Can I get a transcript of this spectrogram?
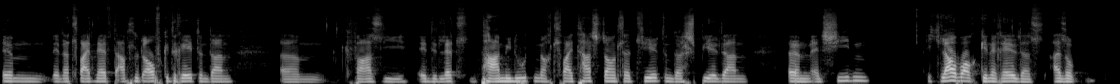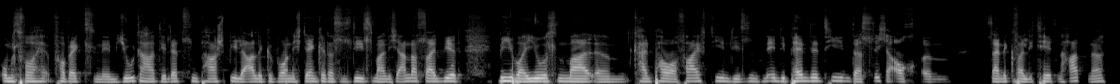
in der zweiten Hälfte absolut aufgedreht und dann ähm, quasi in den letzten paar Minuten noch zwei Touchdowns erzielt und das Spiel dann ähm, entschieden. Ich glaube auch generell, dass, also um es vor, vorwegzunehmen, Utah hat die letzten paar Spiele alle gewonnen. Ich denke, dass es dieses Mal nicht anders sein wird. BYU ist mal ähm, kein Power 5 Team, die sind ein Independent Team, das sicher auch ähm, seine Qualitäten hat. Ne?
